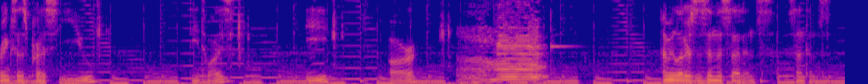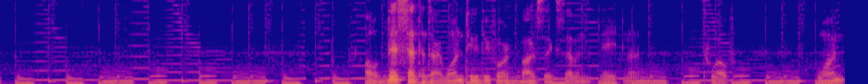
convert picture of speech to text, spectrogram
Frank says press U. D twice. E. R. How many letters is in this sentence? Sentence. Oh, this sentence. All right. One, two, three, four, five, six, seven, eight, nine, twelve. One.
